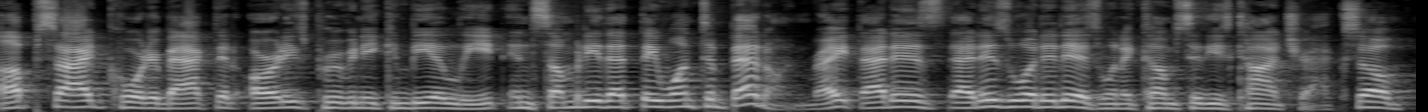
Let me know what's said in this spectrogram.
upside quarterback that already's proven he can be elite and somebody that they want to bet on, right? That is that is what it is when it comes to these contracts. So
